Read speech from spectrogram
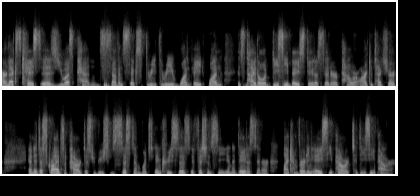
Our next case is US Patent 7633181. It's titled DC-based data center power architecture, and it describes a power distribution system which increases efficiency in the data center by converting AC power to DC power.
